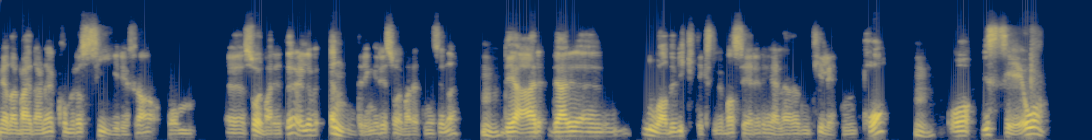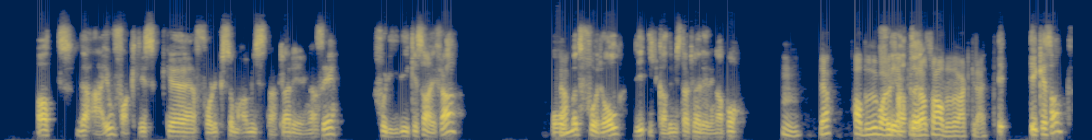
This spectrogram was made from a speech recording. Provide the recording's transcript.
medarbeiderne kommer og sier ifra om sårbarheter, eller endringer i sårbarhetene sine. Mm. Det, er, det, er, eh, noe av det viktigste vi baserer hele den tilliten på. Mm. Og vi ser jo at det er jo faktisk eh, folk som har mista klareringa si fordi de ikke sa ifra om ja. et forhold de ikke hadde mista klareringa på. Mm. Ja. Hadde du bare fordi sagt ifra, så hadde det vært greit. Ikke sant?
